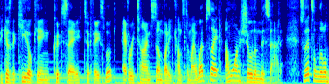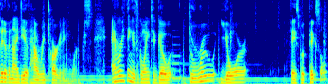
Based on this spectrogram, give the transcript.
because the Keto King could say to Facebook, every time somebody comes to my website, I want to show them this ad. So that's a little bit of an idea of how retargeting works. Everything is going to go through your Facebook pixel,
